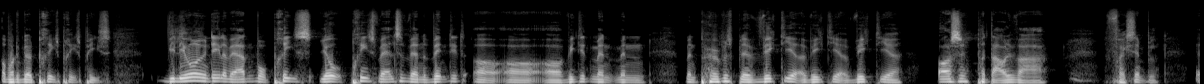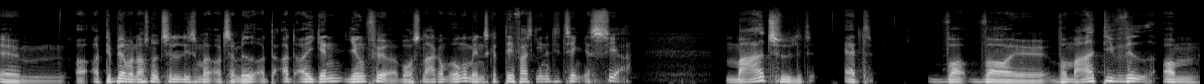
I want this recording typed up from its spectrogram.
og hvor det bliver pris, pris, pris. Vi lever jo i en del af verden, hvor pris, jo, pris vil altid være nødvendigt og, og, og vigtigt, men, men, men purpose bliver vigtigere og vigtigere og vigtigere, også på dagligvarer, for eksempel. Øhm, og, og det bliver man også nødt til ligesom at, at tage med. Og, og, og igen, jævnfør vores snak om unge mennesker, det er faktisk en af de ting, jeg ser meget tydeligt at hvor, hvor, øh, hvor meget de ved om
